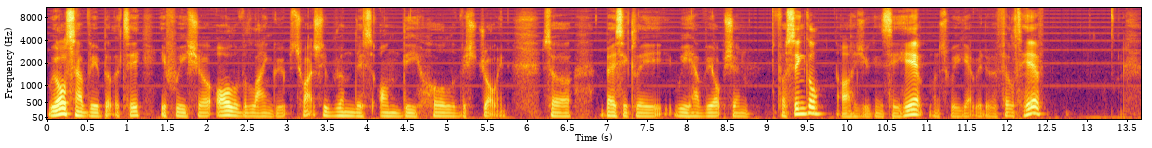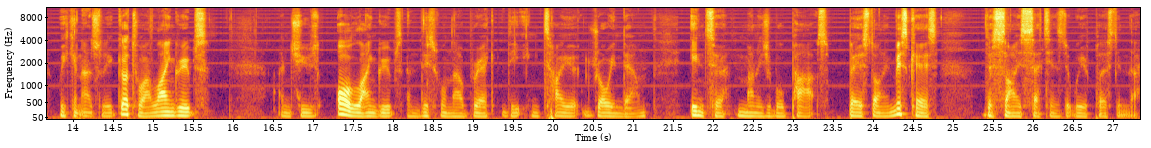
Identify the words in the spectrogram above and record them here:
We also have the ability, if we show all of the line groups, to actually run this on the whole of this drawing. So basically we have the option for single, or as you can see here, once we get rid of the filter here, we can actually go to our line groups and choose all line groups and this will now break the entire drawing down into manageable parts based on, in this case, the size settings that we have placed in there.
